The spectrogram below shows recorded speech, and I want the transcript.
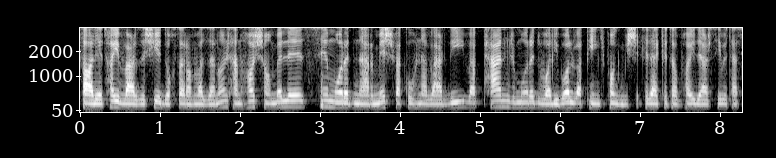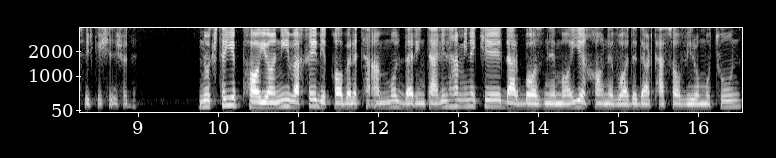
فعالیت های ورزشی دختران و زنان تنها شامل سه مورد نرمش و کوهنوردی و پنج مورد والیبال و پینگ پونگ میشه که در کتاب های درسی به تصویر کشیده شده. نکته پایانی و خیلی قابل تأمل در این تحلیل هم اینه که در بازنمایی خانواده در تصاویر و متون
